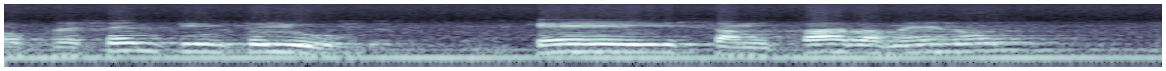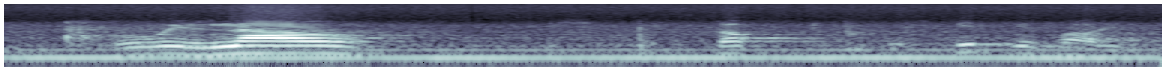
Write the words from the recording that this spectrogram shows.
of presenting to you K. Sankara Menon, who will now talk, speak before you.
